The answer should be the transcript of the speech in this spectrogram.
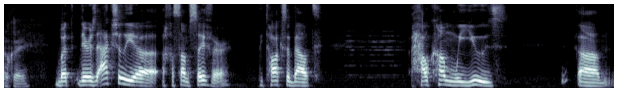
Okay. But there's actually a, a Chassam Sofer. He talks about how come we use. Um,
